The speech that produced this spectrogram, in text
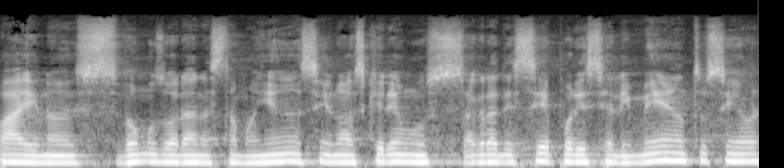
Pai, nós vamos orar nesta manhã, Senhor. Nós queremos agradecer por esse alimento, Senhor.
